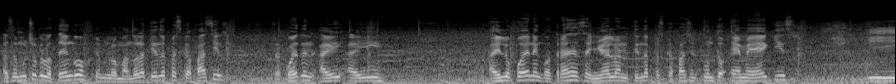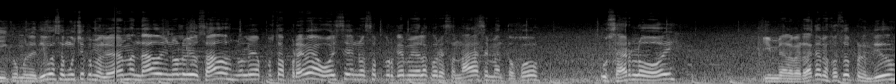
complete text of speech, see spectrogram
hace mucho que lo tengo, que me lo mandó la tienda Pesca Fácil. Recuerden, ahí, ahí, ahí lo pueden encontrar ese señuelo en la tienda pescafácil.mx. Y como les digo, hace mucho que me lo habían mandado y no lo había usado, no lo había puesto a prueba. Hoy se, no sé por qué me dio la corazonada, se me antojó usarlo hoy. Y me, la verdad que me dejó sorprendido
